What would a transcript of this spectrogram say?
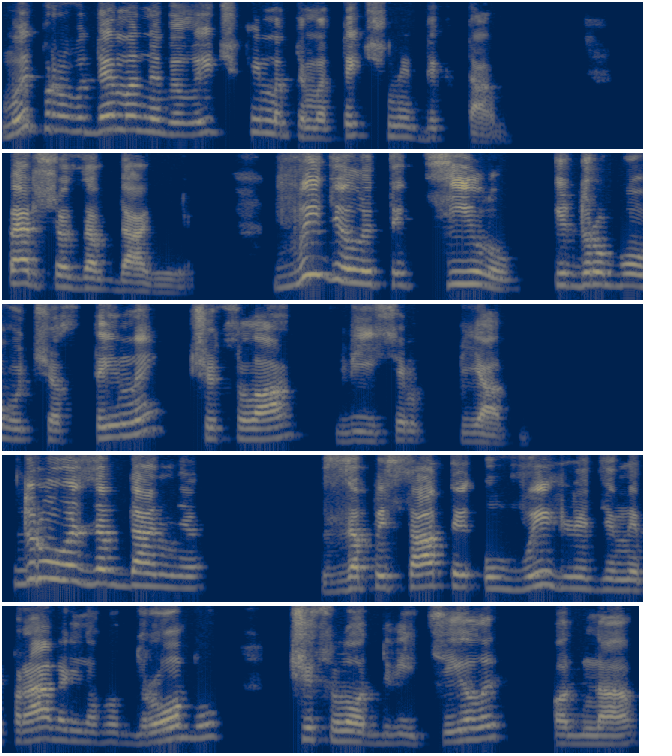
ми проведемо невеличкий математичний диктант. Перше завдання виділити цілу і дробову частини числа 8 п'ятих. Друге завдання записати у вигляді неправильного дробу число 2,1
